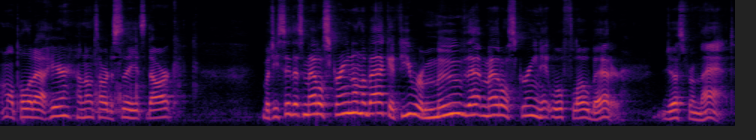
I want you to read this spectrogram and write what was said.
I'm going to pull it out here. I know it's hard to see. It's dark. But you see this metal screen on the back? If you remove that metal screen, it will flow better. Just from that.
